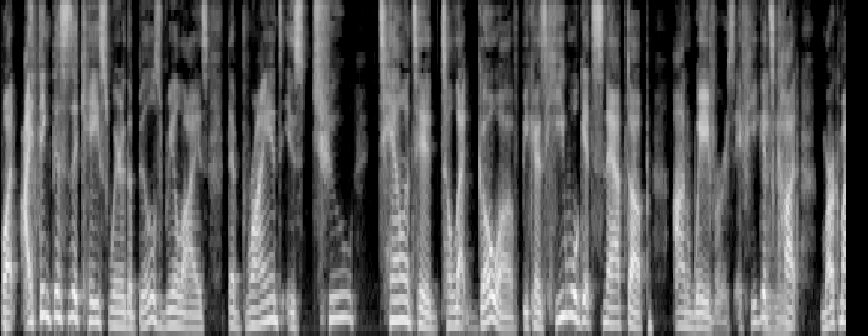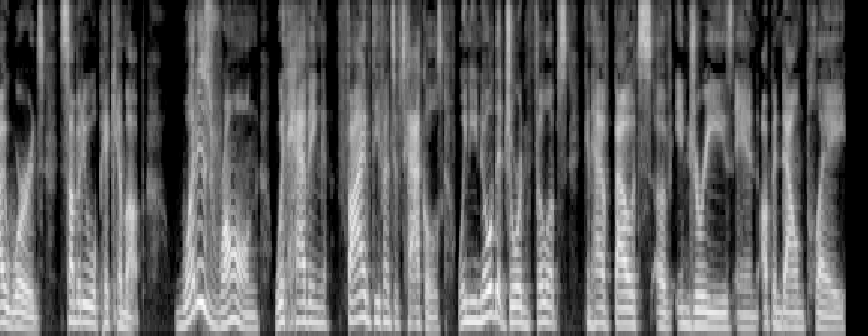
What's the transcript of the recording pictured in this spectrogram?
But I think this is a case where the Bills realize that Bryant is too talented to let go of because he will get snapped up on waivers. If he gets mm-hmm. cut, mark my words, somebody will pick him up. What is wrong with having five defensive tackles when you know that Jordan Phillips can have bouts of injuries and up and down play?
